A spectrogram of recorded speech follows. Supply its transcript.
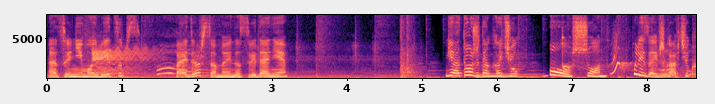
Оцени мой бицепс. Пойдешь со мной на свидание? Я тоже так хочу. О, Шон, полезай в шкафчик.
